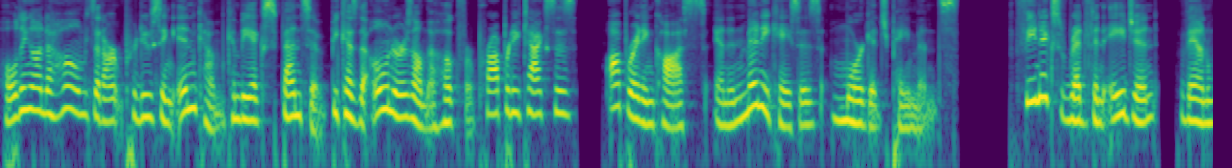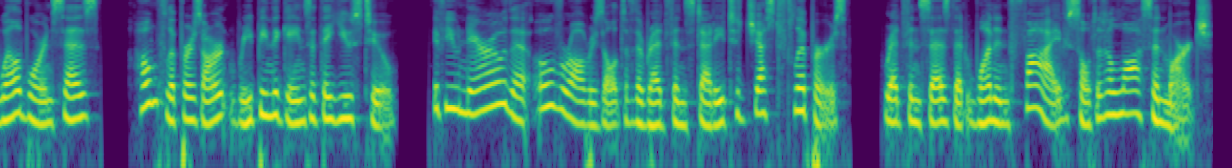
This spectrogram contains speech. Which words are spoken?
Holding on to homes that aren't producing income can be expensive because the owner's on the hook for property taxes, operating costs, and in many cases, mortgage payments. Phoenix Redfin agent Van Wellborn says home flippers aren't reaping the gains that they used to. If you narrow the overall result of the Redfin study to just flippers, Redfin says that one in five sold at a loss in March.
